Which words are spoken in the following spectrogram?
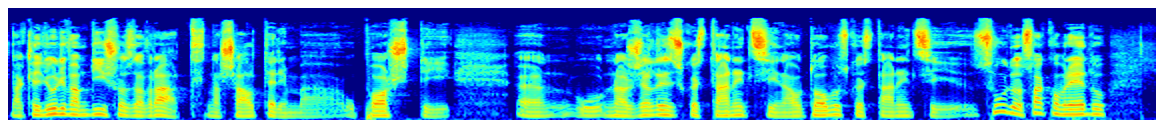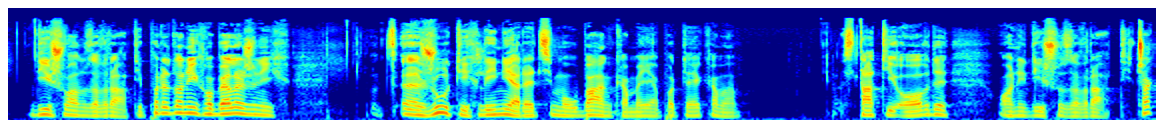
Dakle, ljudi vam dišu za vrat na šalterima, u pošti, u, na železničkoj stanici, na autobuskoj stanici, svugde u svakom redu dišu vam za vrat. I pored onih obeleženih e, žutih linija, recimo u bankama i apotekama, stati ovde, oni dišu za vrat. Čak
